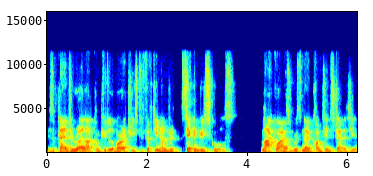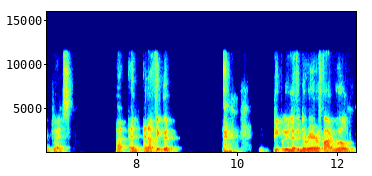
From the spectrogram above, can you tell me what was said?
there's a plan to roll out computer laboratories to 1500 secondary schools, likewise with no content strategy in place. Uh, and, and I think that people who live in the rarefied world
